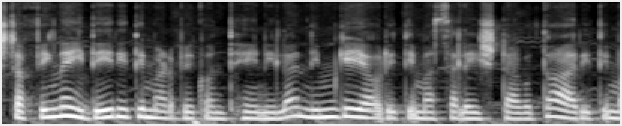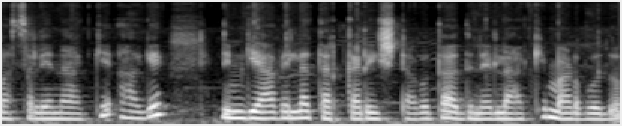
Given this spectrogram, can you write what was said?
ಸ್ಟಫಿಂಗ್ನ ಇದೇ ರೀತಿ ಮಾಡಬೇಕು ಅಂತ ಏನಿಲ್ಲ. ನಿಮಗೆ ಯಾವ ರೀತಿ ಮಸಾಲೆ ಇಷ್ಟ ಆಗುತ್ತೋ ಆ ರೀತಿ ಮಸಾಲೆನ ಹಾಕಿ, ಹಾಗೆ ನಿಮ್ಗೆ ಯಾವೆಲ್ಲ ತರಕಾರಿ ಇಷ್ಟ ಆಗುತ್ತೋ ಅದನ್ನೆಲ್ಲ ಹಾಕಿ ಮಾಡ್ಬೋದು.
